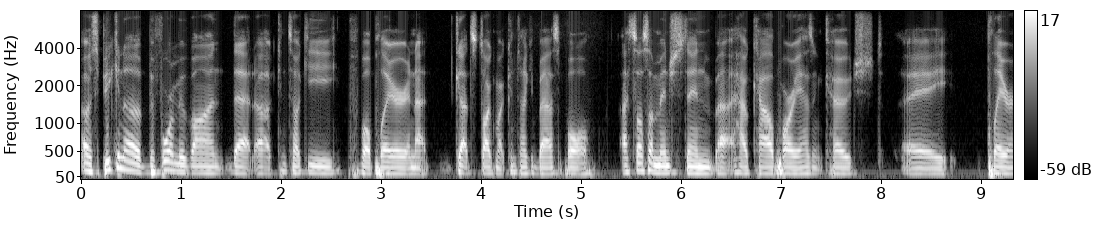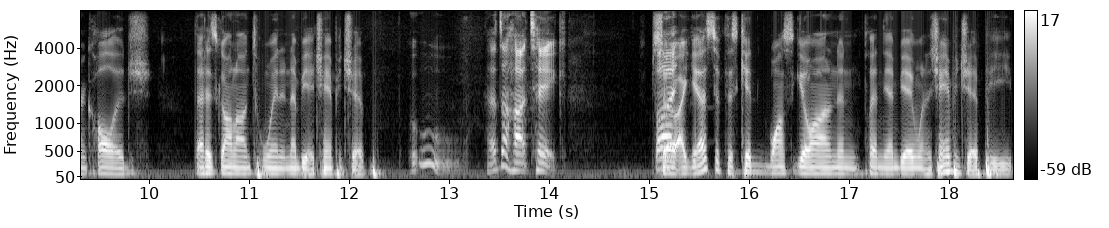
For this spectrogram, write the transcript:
Oh, speaking of, before we move on, that uh, Kentucky football player, and I got to talk about Kentucky basketball. I saw something interesting about how Calipari hasn't coached a player in college that has gone on to win an NBA championship. Ooh, that's a hot take. so I guess if this kid wants to go on and play in the NBA and win a championship, he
